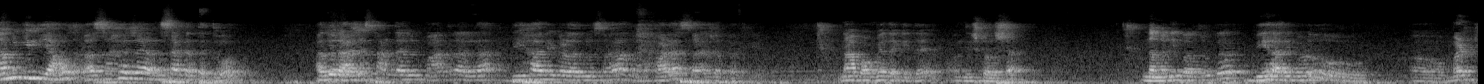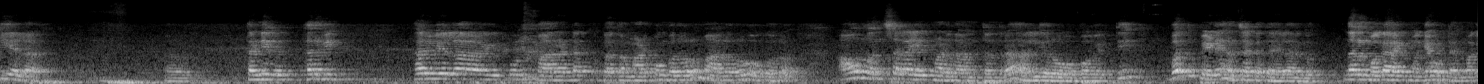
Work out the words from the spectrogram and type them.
ನಮಗಿಲ್ಲಿ ಯಾವ್ದು ಅಸಹಜ ಅನ್ಸಾಕತ್ತದೋ, ಅದು ರಾಜಸ್ಥಾನದಲ್ಲಿ ಮಾತ್ರ ಅಲ್ಲ, ಬಿಹಾರಿಗಳಲ್ಲೂ ಸಹ ಅದು ಬಹಳ ಸಹಜ ಪ್ರಕ್ರಿಯೆ. ನಾ ಬಾಂಬೆದಾಗಿದ್ದೆ ಒಂದಿಷ್ಟು ವರ್ಷ. ನಮ್ಮನೆ ಬಾತ್ರೂಕ ಬಿಹಾರಿಗಳು ಮಡ್ಕಿಯೆಲ್ಲ ತಣ್ಣೀರು, ಹರಿವಿ. ಹರಿವಿ ಎಲ್ಲ ಇಟ್ಕೊಂಡು ಮಾರಾಟ ಮಾಡ್ಕೊಂಡು ಬರೋರು, ಮಾರೋರು, ಹೋಗೋರು. ಅವ್ರು ಒಂದ್ಸಲ ಏನ್ ಮಾಡ್ದ ಅಂತಂದ್ರ ಅಲ್ಲಿರೋ ಒಬ್ಬ ವ್ಯಕ್ತಿ ಬಂದು ಪೇಡೆ ಹಂಚಕತ್ತ ಎಲ್ಲರಿಗೂ. ನನ್ನ ಮಗ ಆಯ್ತು, ಮಗ ಹುಟ್ಟಾನ ಮಗ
